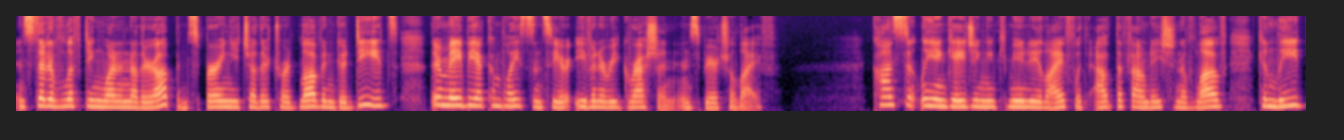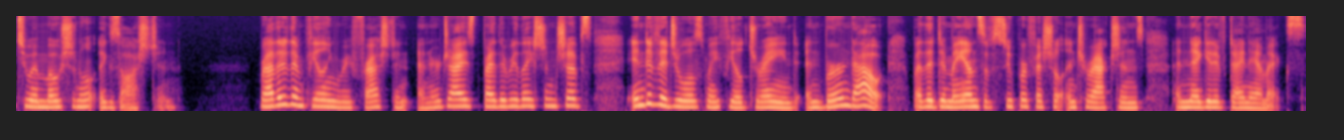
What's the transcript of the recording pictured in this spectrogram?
Instead of lifting one another up and spurring each other toward love and good deeds, there may be a complacency or even a regression in spiritual life. Constantly engaging in community life without the foundation of love can lead to emotional exhaustion. Rather than feeling refreshed and energized by the relationships, individuals may feel drained and burned out by the demands of superficial interactions and negative dynamics.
